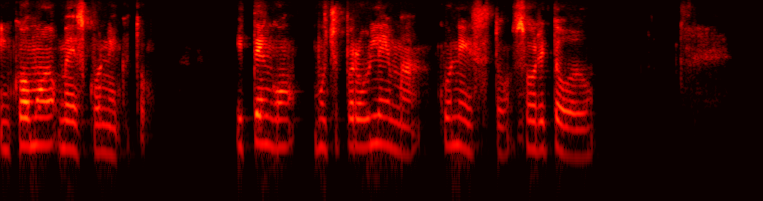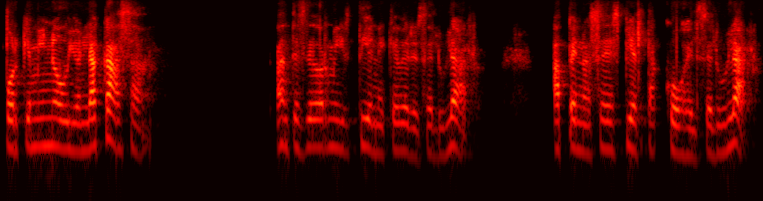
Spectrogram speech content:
incómodo, me desconecto. Y tengo mucho problema con esto, sobre todo porque mi novio en la casa, antes de dormir, tiene que ver el celular. Apenas se despierta, coge el celular.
